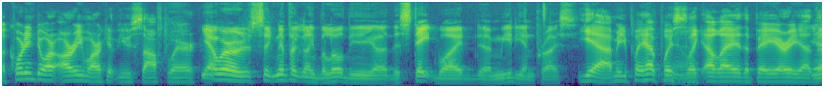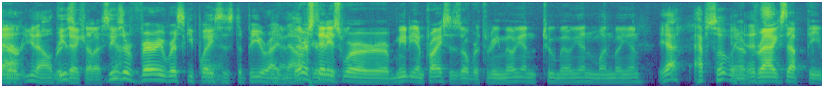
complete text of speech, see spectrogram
according to our RE Market View software. Yeah, we're significantly below the uh, the statewide uh, median price. Yeah, I mean, you have places Yeah. like L.A., the Bay Area, that Yeah, are you know these, ridiculous, These yeah. are very risky places to be right now. There are cities where median price is over three million, two million, one million. Yeah, absolutely. Know, It's- drags up the,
